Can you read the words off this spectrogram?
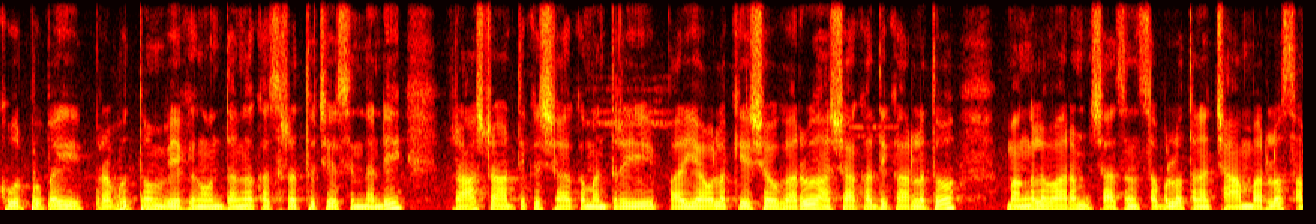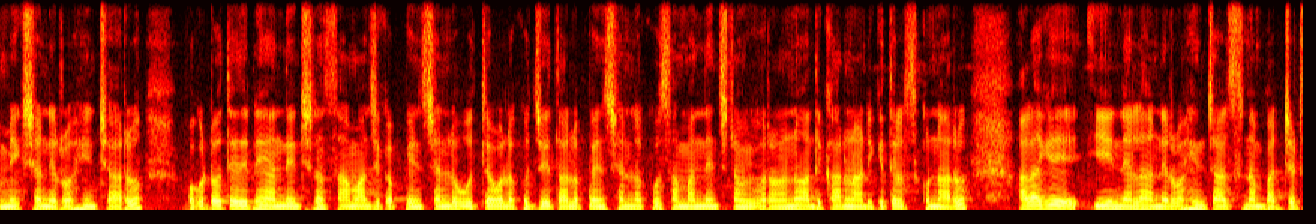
కూర్పుపై ప్రభుత్వం వేగవంతంగా కసరత్తు చేసిందండి. రాష్ట్ర ఆర్థిక శాఖ మంత్రి పర్యావల కేశవ్ గారు ఆ శాఖ అధికారులతో మంగళవారం శాసనసభలో తన ఛాంబర్లో సమీక్ష నిర్వహించారు. ఒకటో తేదీని అందించిన సామాజిక పెన్షన్లు ఉద్యోగులకు జీతాలు పెన్షన్లకు సంబంధించిన వివరాలను అధికారులను అడిగి తెలుసుకున్నారు. అలాగే ఈ నెల నిర్వహించాల్సిన బడ్జెట్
